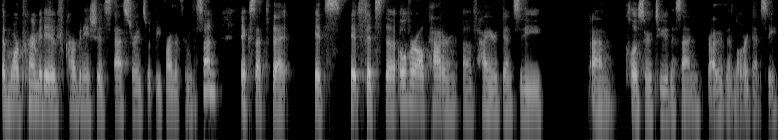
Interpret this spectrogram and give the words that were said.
the more primitive carbonaceous asteroids would be farther from the sun, except that it's it fits the overall pattern of higher density um, closer to the sun rather than lower density.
